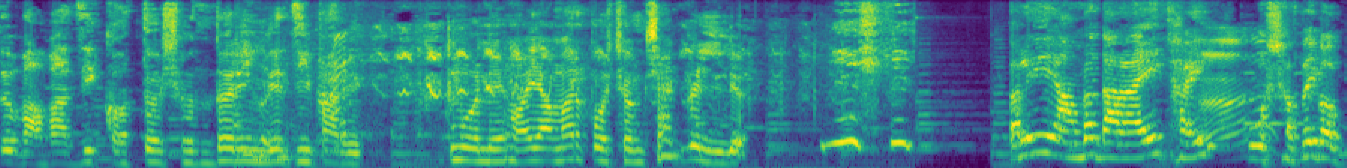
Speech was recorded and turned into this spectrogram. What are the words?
তো বাবাজি কত সুন্দর ইংরেজি পারে। মনে হয় আমার প্রশংসা করল। তাহলে আমরা দাঁড়াই থাই ওর সাথেই গল্প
